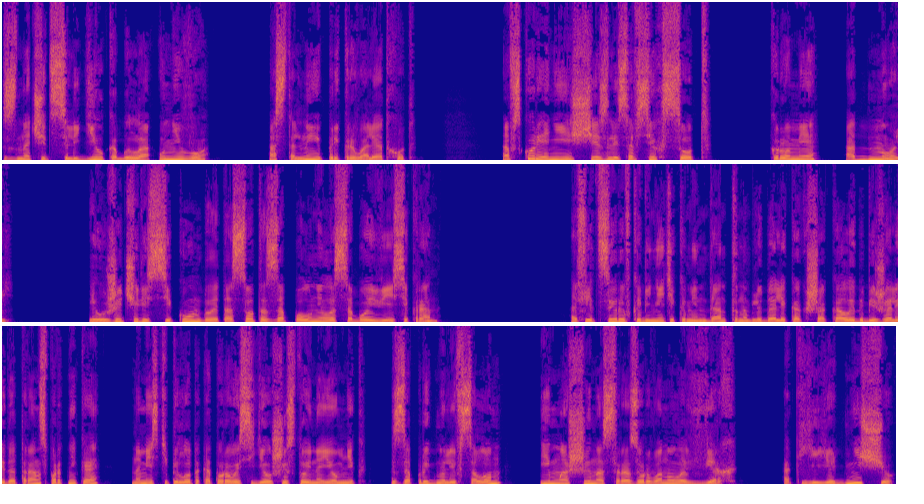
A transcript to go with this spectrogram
Значит, следилка была у него. Остальные прикрывали отход. А вскоре они исчезли со всех сот, кроме одной. И уже через секунду эта сота заполнила собой весь экран. Офицеры в кабинете коменданта наблюдали, как шакалы добежали до транспортника, на месте пилота которого сидел шестой наемник, запрыгнули в салон, и машина сразу рванула вверх а к ее днищу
